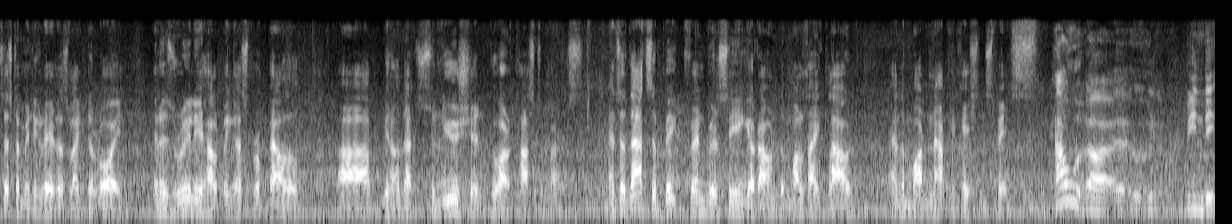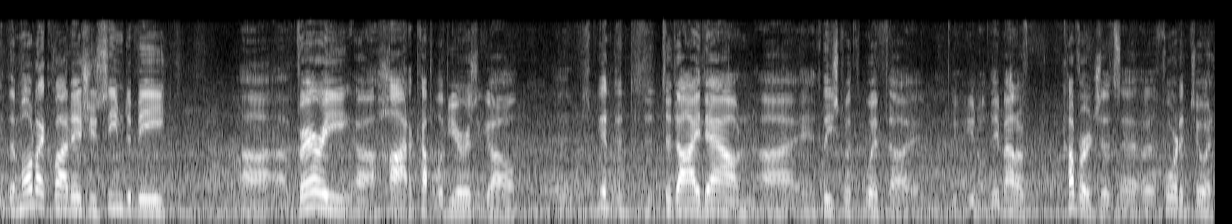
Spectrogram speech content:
system integrators like Deloitte, it is really helping us propel uh, you know that solution to our customers. And so that's a big trend we're seeing around the multi-cloud and the modern application space. How, uh, I mean, the, the multi-cloud issue seemed to be uh, very uh, hot a couple of years ago to, to, die down, uh, at least with, with uh, you know, the amount of coverage that's uh, afforded to it.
